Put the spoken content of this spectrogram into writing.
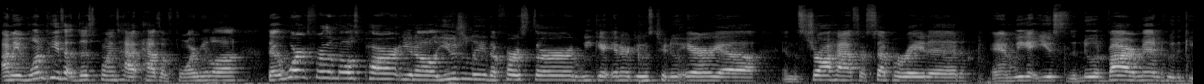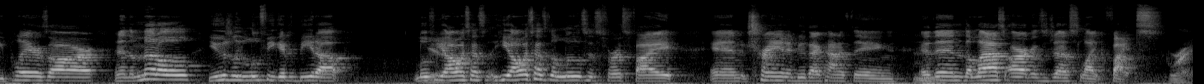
I mean, One Piece at this point ha- has a formula that works for the most part. You know, usually the first third we get introduced to a new area and the Straw Hats are separated and we get used to the new environment and who the key players are. And in the middle, usually Luffy gets beat up. Luffy Yeah. always has he always has to lose his first fight and train and do that kind of thing. Mm. And then the last arc is just like fights. Right.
